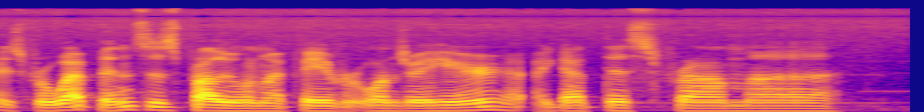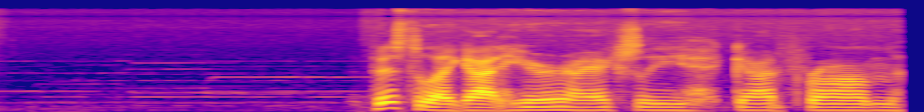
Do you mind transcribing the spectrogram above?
As for weapons, this is probably one of my favorite ones right here. I got this from uh, the pistol I got here. I actually got from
